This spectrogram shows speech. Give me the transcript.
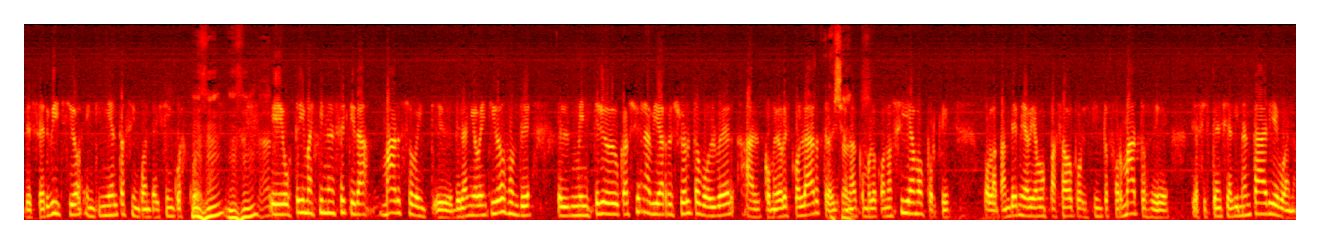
de servicio en 555 escuelas. Ujú. Claro. Eh, usted imagínense que era marzo 20 eh, del año 22 donde el Ministerio de Educación había resuelto volver al comedor escolar tradicional Exacto. como lo conocíamos porque por la pandemia habíamos pasado por distintos formatos de, de asistencia alimentaria y bueno,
